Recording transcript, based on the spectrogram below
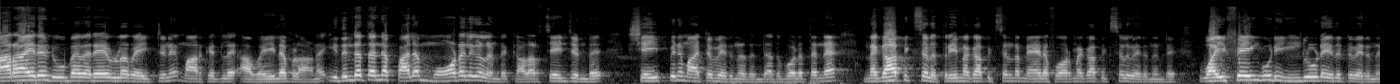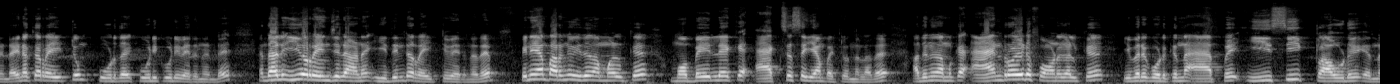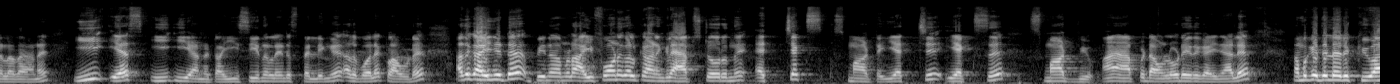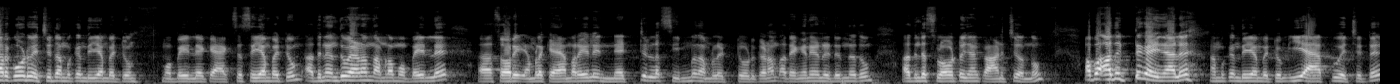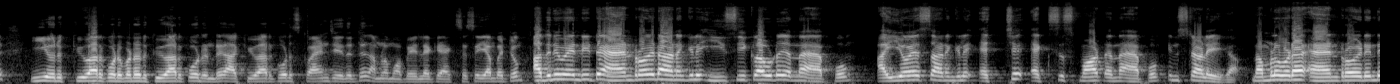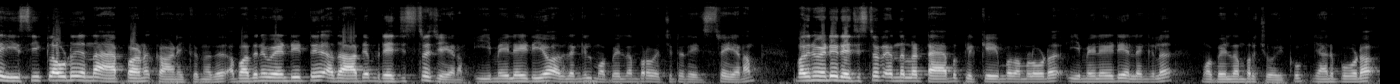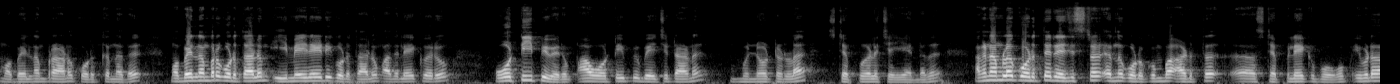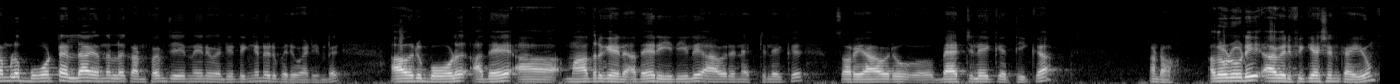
ആറായിരം രൂപ വരെയുള്ള റേറ്റിന് മാർക്കറ്റിൽ അവൈലബിൾ ആണ്. ഇതിന്റെ തന്നെ പല മോഡലുകളുണ്ട്. കളർ ചേഞ്ച് ഉണ്ട് ഷേപ്പിന് മാറ്റം വരുന്നതുണ്ട്. അതുപോലെ തന്നെ മെഗാ പിക്സൽ ത്രീ മെഗാ പിക്സലിന്റെ മേലെ ഫോർ മെഗാ പിക്സൽ വരുന്നുണ്ട്. വൈഫൈയും കൂടി ഇൻക്ലൂഡ് ചെയ്തിട്ട് വരുന്നുണ്ട്. അതിനൊക്കെ റേറ്റും കൂടുതൽ കൂടി കൂടി വരുന്നുണ്ട്. എന്തായാലും ഈ ഒരു റേഞ്ചിലാണ് ഇതിന്റെ റേറ്റ് വരുന്നത്. പിന്നെ ഞാൻ പറഞ്ഞു ഇത് നമ്മൾക്ക് മൊബൈലിലേക്ക് ആക്സസ് ചെയ്യാൻ പറ്റും. എന്നുള്ളത്. അതിന് നമുക്ക് ആൻഡ്രോയിഡ് ഫോണുകൾക്ക് ഇവർ കൊടുക്കുന്ന ആപ്പ് ഈസി ക്ലൗഡ് എന്നുള്ളതാണ്. ഇ എസ് ഇ ഇ ആണ് കേട്ടോ ഈസി എന്നുള്ളതിന്റെ സ്പെല്ലിംഗ് അതുപോലെ ക്ലൗഡ്. അത് കഴിഞ്ഞിട്ട് പിന്നെ നമ്മുടെ ഐഫോണുകൾക്കാണെങ്കിൽ ആപ്പ് സ്റ്റോറിൽ നിന്ന് H X smart H X smart view ആ ആപ്പ് ഡൗൺലോഡ് ചെയ്ത് കഴിഞ്ഞാൽ നമുക്ക് ഇതിലൊരു ക്യു ആർ കോഡ് വെച്ചിട്ട് നമുക്ക് എന്ത് ചെയ്യാൻ പറ്റും? മൊബൈലിലേക്ക് ആക്സസ് ചെയ്യാൻ പറ്റും. അതിന് എന്ത് വേണം? നമ്മുടെ മൊബൈലിൽ സോറി നമ്മുടെ ക്യാമറയിൽ നെറ്റുള്ള സിമ്മ് നമ്മൾ ഇട്ട് കൊടുക്കണം. അതെങ്ങനെയാണ് ഇടുന്നതും അതിന്റെ സ്ലോട്ട് ഞാൻ കാണിച്ചു തന്നു. അപ്പോൾ അത് ഇട്ട് കഴിഞ്ഞാൽ നമുക്ക് എന്ത് ചെയ്യാൻ പറ്റും? ഈ ആപ്പ് വെച്ചിട്ട് ഈ ഒരു ക്യു ആർ കോഡ് ഇവിടെ ഒരു ക്യു ആർ കോഡ് ഉണ്ട്. ആ ക്യു ആർ കോഡ് സ്കാൻ ചെയ്തിട്ട് നമ്മൾ മൊബൈലിലേക്ക് ആക്സസ് ചെയ്യാൻ പറ്റും. അതിന് വേണ്ടിയിട്ട് ആൻഡ്രോയിഡ് ആണെങ്കിൽ ഈസി ക്ലൗഡ് എന്ന ആപ്പും ഐ ഒ എസ് ആണെങ്കിൽ എച്ച് എക്സ് സ്മാർട്ട് എന്ന ആപ്പും ഇൻസ്റ്റാൾ ചെയ്യുക. നമ്മളിവിടെ ആൻഡ്രോയിഡിന്റെ ഈസി ക്ലൗഡ് എന്ന ആപ്പാണ് കാണിക്കുന്നത്. അപ്പോൾ അതിന് വേണ്ടിയിട്ട് അത് ആദ്യം രജിസ്റ്റർ ചെയ്യണം. ഇമെയിൽ ഐ ഡിയോ അല്ലെങ്കിൽ മൊബൈൽ നമ്പറോ വെച്ചിട്ട് രജിസ്റ്റർ ചെയ്യണം. അപ്പോൾ അതിനുവേണ്ടി രജിസ്റ്റർ എന്നുള്ള ടാബ് ക്ലിക്ക് ചെയ്യുമ്പോൾ നമ്മളോട് ഇമെയിൽ ഐ ഡി അല്ലെങ്കിൽ മൊബൈൽ നമ്പർ ചോദിക്കും. ഞാനിപ്പോൾ ഇവിടെ മൊബൈൽ നമ്പറാണ് കൊടുക്കുന്നത്. മൊബൈൽ നമ്പർ കൊടുത്താലും ഇമെയിൽ ഐ ഡി കൊടുത്താലും അതിലേക്കൊരു ഒ ടി പി വരും. ആ ഒ ടി പി ഉപയോഗിച്ചിട്ടാണ് മുന്നോട്ടുള്ള സ്റ്റെപ്പുകൾ ചെയ്യേണ്ടത്. അങ്ങനെ നമ്മൾ കൊടുത്ത് രജിസ്റ്റർ എന്ന് കൊടുക്കുമ്പോൾ അടുത്ത സ്റ്റെപ്പിലേക്ക് പോകും. ഇവിടെ നമ്മൾ ബോട്ടല്ല എന്നുള്ളത് കൺഫേം ചെയ്യുന്നതിന് വേണ്ടിയിട്ട് ഇങ്ങനെ ഒരു പരിപാടിയുണ്ട്. ആ ഒരു ബോൾ അതേ മാതൃകയിൽ അതേ രീതിയിൽ ആ ഒരു നെറ്റിലേക്ക് സോറി ആ ഒരു ബാറ്റിലേക്ക് എത്തിക്കുക. കണ്ടോ? അതോടുകൂടി ആ വെരിഫിക്കേഷൻ കഴിയും.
